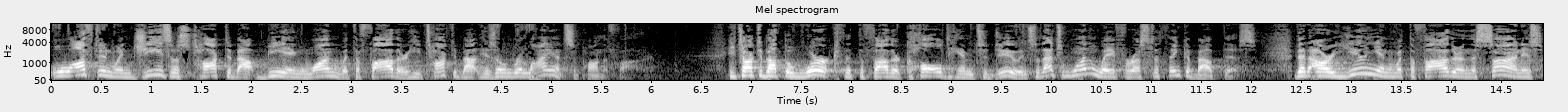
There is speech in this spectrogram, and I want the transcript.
Well, often when Jesus talked about being one with the Father, he talked about his own reliance upon the Father. He talked about the work that the Father called him to do. And so that's one way for us to think about this. That our union with the Father and the Son is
